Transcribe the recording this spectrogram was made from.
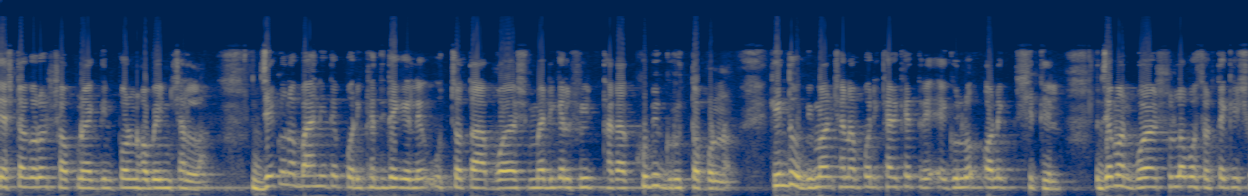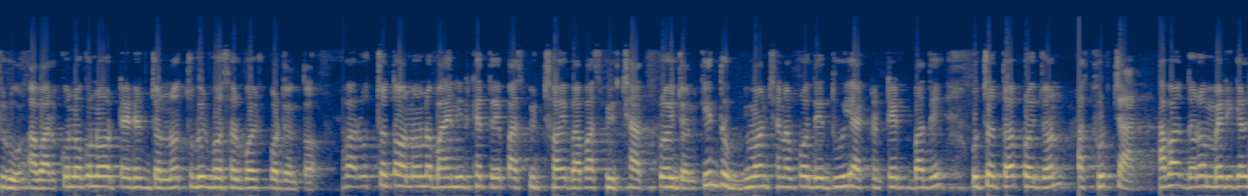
চেষ্টা করো স্বপ্ন একদিন পূরণ হবে ইনশাল্লাহ যে কোনো বাহিনীতে পরীক্ষা দিতে গেলে উচ্চতা, বয়স মেডিকেল ফিট থাকা খুবই গুরুত্বপূর্ণ। কিন্তু বিমান সেনা পরীক্ষার ক্ষেত্রে এগুলো অনেক শিথিল। যেমন বয়স ষোলো বছর থেকে শুরু, আবার কোন কোন ট্রেডের জন্য চব্বিশ বছর বয়স পর্যন্ত। আবার উচ্চতা অন্যান্য বাহিনীর ক্ষেত্রে পাঁচ ফিট ছয় বা পাঁচ ফিট সাত প্রয়োজন। কিন্তু বিমান সেনা পদে দুই, একটা টেট বাদে উচ্চতা প্রয়োজন পাঁচ ফুট চার। আবার ধরো মেডিকেল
